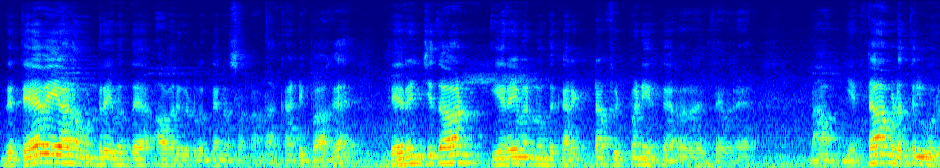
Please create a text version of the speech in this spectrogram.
இந்த தேவையான ஒன்றை வந்து அவர்கள் வந்து என்ன சொன்னான்னா கண்டிப்பாக தெரிஞ்சுதான் இறைவன் வந்து கரெக்டாக ஃபிட் பண்ணியிருக்காரு தவிர நாம் எட்டாம் இடத்தில் ஒரு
